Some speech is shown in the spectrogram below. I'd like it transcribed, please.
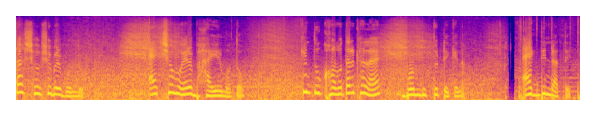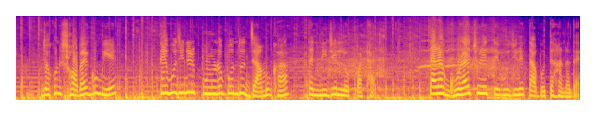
তার শৈশবের বন্ধু এক সময়ের ভাইয়ের মতো। কিন্তু ক্ষমতার খেলায় বন্ধুত্ব টেকে না। একদিন রাতে, যখন সবাই ঘুমিয়ে তেমুজিনের পুরনো বন্ধু জামুখা তার নিজের লোক পাঠায়। তারা ঘোড়ায় চড়ে তেমুজিনের তাঁবুতে হানা দেয়!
